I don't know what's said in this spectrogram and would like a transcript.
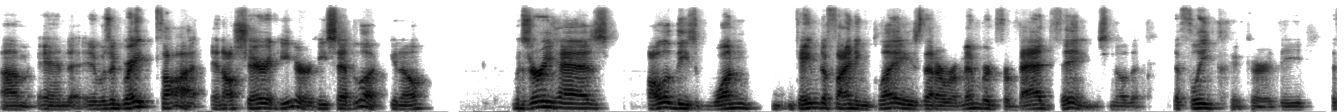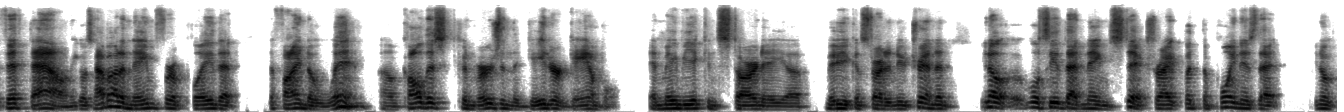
um, and it was a great thought, and I'll share it here. He said, Look, you know, Missouri has all of these one game defining plays that are remembered for bad things, you know, the, the flea kicker, the, the fifth down. He goes, How about a name for a play that defined a win? Um, call this conversion the Gator Gamble and maybe it can start a uh, maybe it can start a new trend and you know we'll see if that name sticks right but the point is that you know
